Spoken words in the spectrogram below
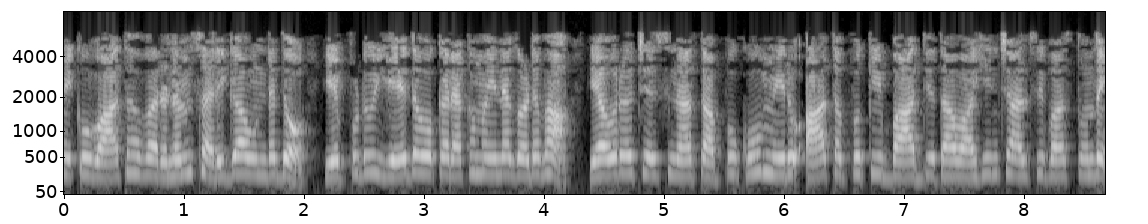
మీకు వాతావరణం సరిగా ఉండదో ఎప్పుడు ఏదో ఒక రకమైన గొడవ ఎవరో చేసిన తప్పుకు మీరు ఆ తప్పుకి బాధ్యత వహించాల్సి వస్తుంది.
